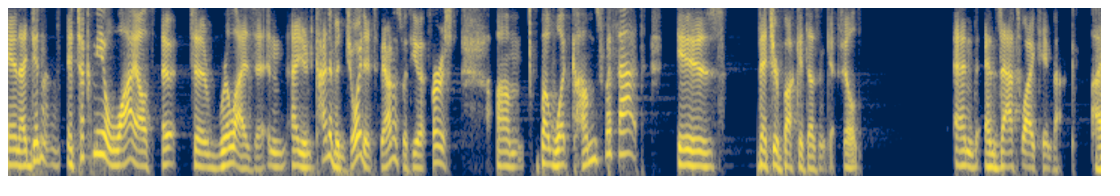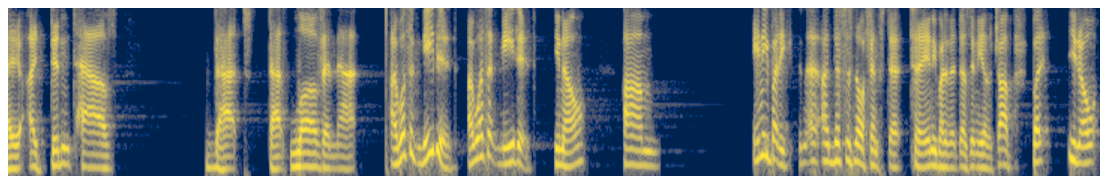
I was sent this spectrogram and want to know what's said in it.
And i didn't it took me a while to, to realize it. And i kind of enjoyed it to be honest with you at first. Um, but what comes with that is that your bucket doesn't get filled. And and that's why i came back I I didn't have that that love and that I wasn't needed. I wasn't needed, you know. Um, anybody uh, this is no offense to, to anybody that does any other job, but you know,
